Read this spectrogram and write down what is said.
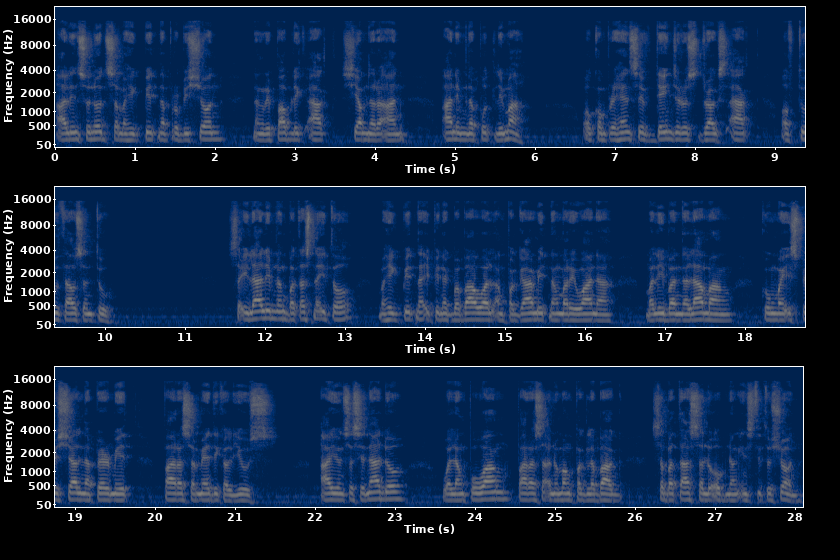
alinsunod sa mahigpit na probisyon ng Republic Act Siyam Naraan 65 o Comprehensive Dangerous Drugs Act of 2002. Sa ilalim ng batas na ito, mahigpit na ipinagbabawal ang paggamit ng marijuana maliban na lamang kung may espesyal na permit para sa medical use. Ayon sa Senado, walang puwang para sa anumang paglabag sa batas sa loob ng institusyon.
